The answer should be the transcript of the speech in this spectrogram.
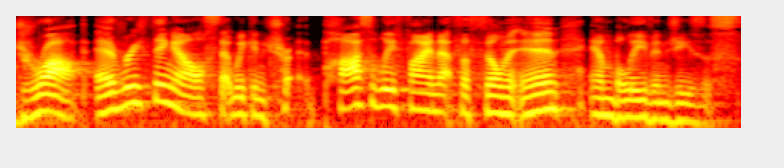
drop everything else that we can tr- possibly find that fulfillment in and believe in Jesus.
